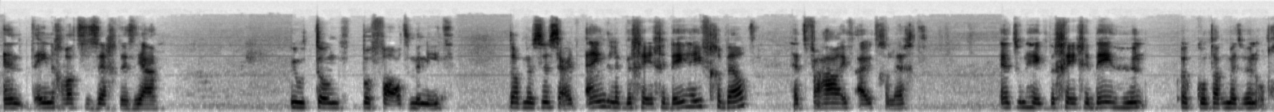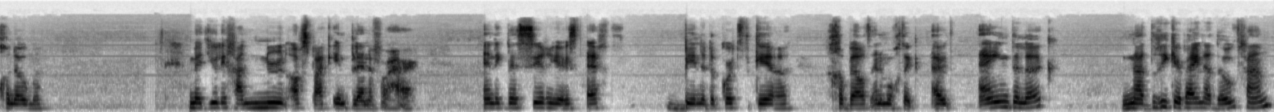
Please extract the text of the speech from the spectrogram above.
En het enige wat ze zegt is: ja, uw toon bevalt me niet. Dat mijn zuster uiteindelijk de GGD heeft gebeld, het verhaal heeft uitgelegd. En toen heeft de GGD hun, contact met hun opgenomen. Met jullie gaan nu een afspraak inplannen voor haar. En ik ben serieus echt binnen de kortste keren gebeld. En mocht ik uiteindelijk, na drie keer bijna doodgaan,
